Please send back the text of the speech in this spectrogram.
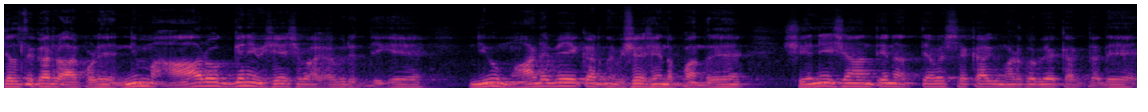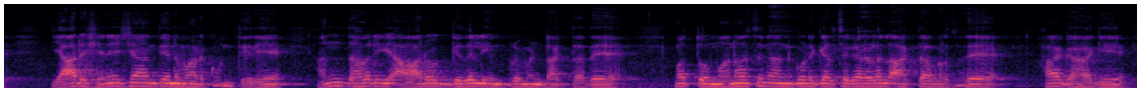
ಕೆಲಸಗಾರರು ಹಾಕೊಳ್ಳಿ. ನಿಮ್ಮ ಆರೋಗ್ಯನೇ ವಿಶೇಷವಾಗಿ ಅಭಿವೃದ್ಧಿಗೆ ನೀವು ಮಾಡಬೇಕಾದ ವಿಶೇಷ ಏನಪ್ಪ ಅಂದರೆ ಶನಿ ಶಾಂತಿಯನ್ನು ಅತ್ಯವಶ್ಯಕವಾಗಿ ಮಾಡ್ಕೋಬೇಕಾಗ್ತದೆ. ಯಾರು ಶನಿ ಶಾಂತಿಯನ್ನು ಮಾಡ್ಕೊತೀರಿ ಅಂಥವರಿಗೆ ಆರೋಗ್ಯದಲ್ಲಿ ಇಂಪ್ರೂವ್ಮೆಂಟ್ ಆಗ್ತದೆ. ಮತ್ತು ಮನಸ್ಸಿನ ಅಂದ್ಕೊಂಡ ಕೆಲಸಗಾರಗಳಲ್ಲಿ ಆಗ್ತಾ ಬರ್ತದೆ. ಹಾಗಾಗಿ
